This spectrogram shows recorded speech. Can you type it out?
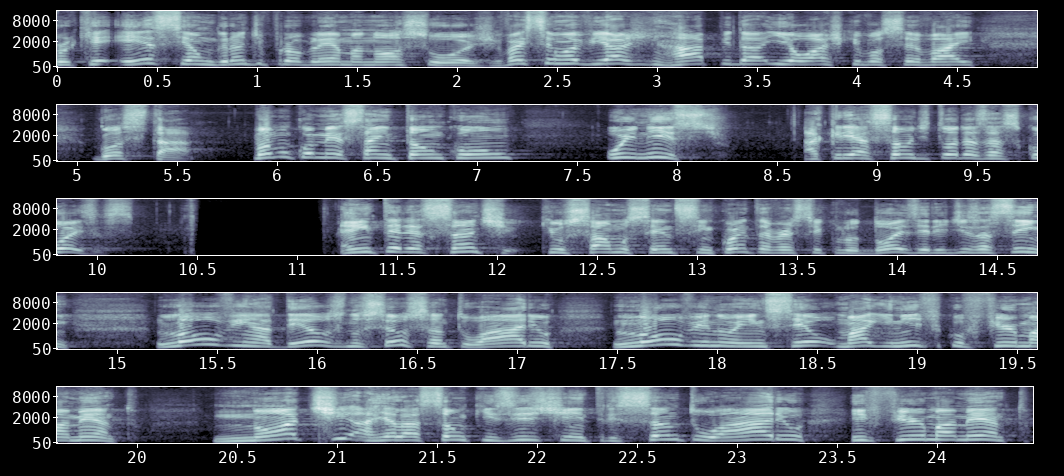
porque esse é um grande problema nosso hoje. Vai ser uma viagem rápida e eu acho que você vai gostar. Vamos começar então com o início, a criação de todas as coisas. É interessante que o Salmo 150, versículo 2, ele diz assim: Louvem a Deus no seu santuário, louvem-no em seu magnífico firmamento. Note a relação que existe entre santuário e firmamento.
